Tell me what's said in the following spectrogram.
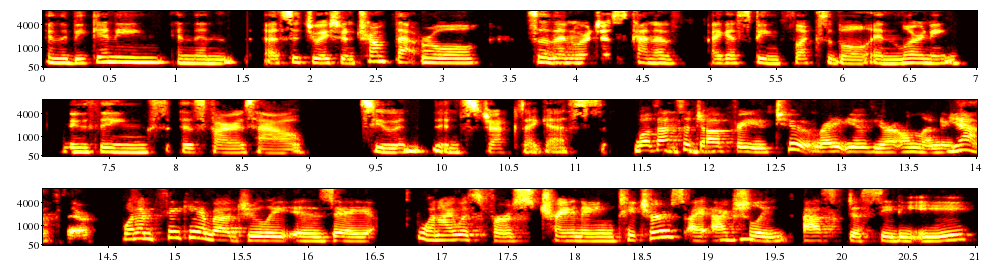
in the beginning and then a situation trumped that rule. So mm-hmm. then we're just kind of, I guess, being flexible and learning new things as far as how to in- instruct, I guess. Well, that's a mm-hmm. job for you too, right? You have your own learning yeah. there. What I'm thinking about, Julie, is a when I was first training teachers, I mm-hmm. actually mm-hmm. asked a CDE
